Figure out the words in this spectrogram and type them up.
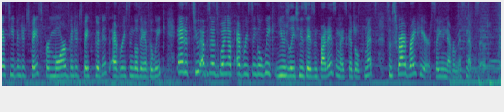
AST Vintage Space for more Vintage Space goodness every single day of the week. And with two episodes going up every single week, usually Tuesdays and Fridays when my schedule permits, subscribe right here so you never miss an episode.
